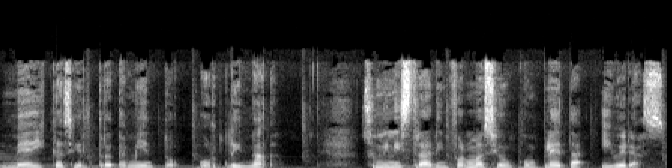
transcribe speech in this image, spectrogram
médicas y el tratamiento ordenado. Suministrar información completa y veraz.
